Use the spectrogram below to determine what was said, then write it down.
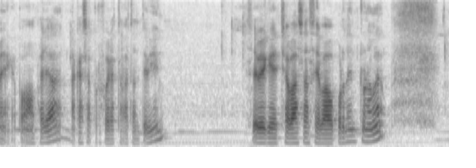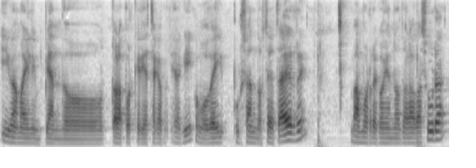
Venga, pues vamos para allá. La casa por fuera está bastante bien. Se ve que Chavasa se va por dentro nada más. y vamos a ir limpiando toda la porquería hay aquí. Como veis, pulsando ZR, vamos recogiendo toda la basura.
